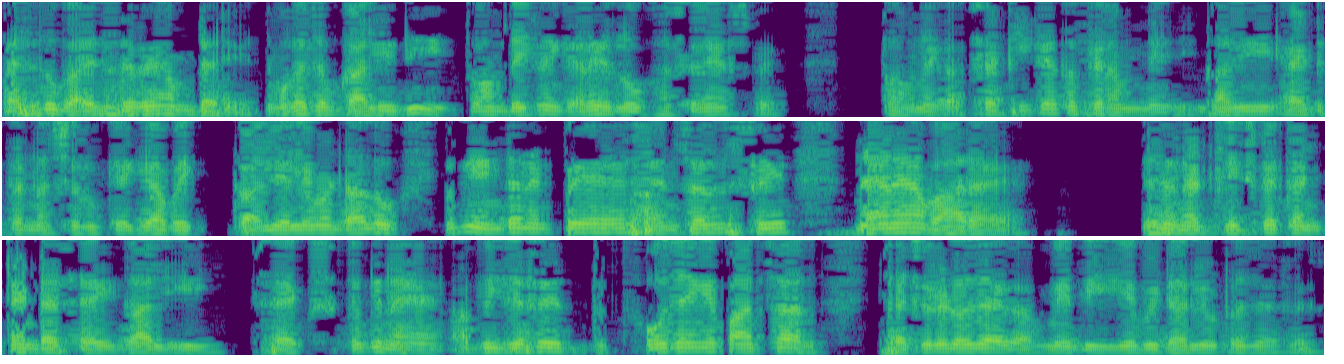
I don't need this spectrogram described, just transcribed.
पहले तो गाली देते हुए हम डरे, मगर जब गाली दी तो हम देखने गए लोग हंस रहे हैं इस पे। तो हमने कहा अच्छा ठीक है। तो फिर हमने गाली ऐड करना शुरू किया कि आप एक गाली एलिमेंट डालो। क्योंकि इंटरनेट पे सेंसर से नया नया बाहर आया है। जैसे नेटफ्लिक्स पे कंटेंट ऐसा है गाली सेक्स क्योंकि नया है। अभी जैसे हो जाएँगे पाँच साल सेचुरेट हो जाएगा। मे बी ये भी डायल्यूट हो जाए फिर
